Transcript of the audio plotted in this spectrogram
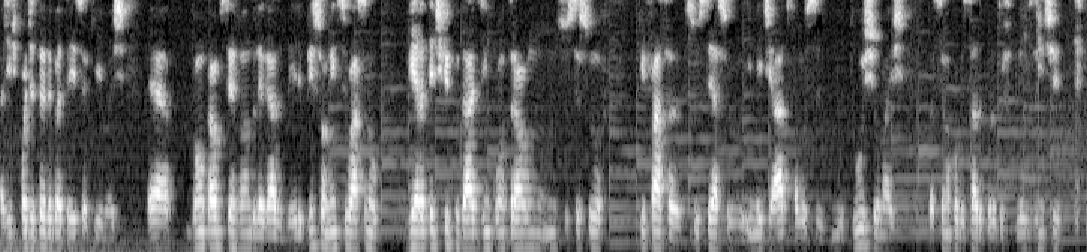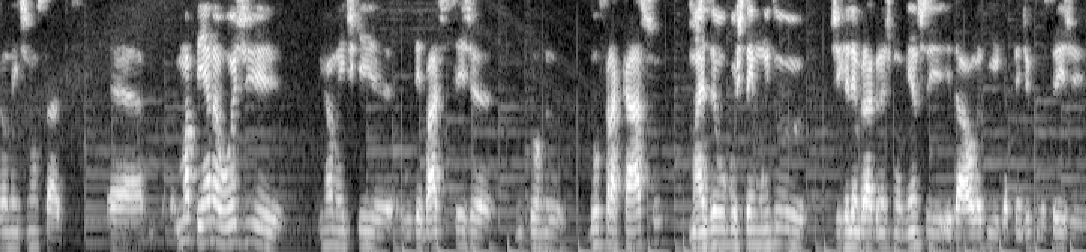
A gente pode até debater isso aqui, mas é, vão estar observando o legado dele, principalmente se o Arsenal vier a ter dificuldades em encontrar um, um sucessor que faça sucesso imediato. Falou-se no Tuchel, mas está sendo cobiçado por outros clubes, a gente realmente não sabe. É uma pena hoje, realmente, que o debate seja em torno do fracasso, mas eu gostei muito de relembrar grandes momentos e, e da aula que, que aprendi com vocês de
